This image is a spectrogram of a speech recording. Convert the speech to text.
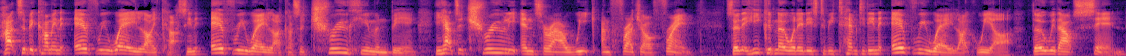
had to become in every way like us, in every way like us, a true human being. He had to truly enter our weak and fragile frame so that he could know what it is to be tempted in every way like we are, though without sin.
